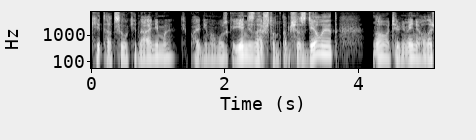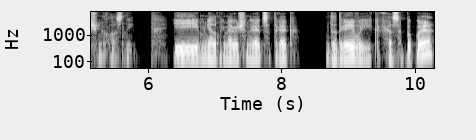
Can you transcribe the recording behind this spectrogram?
какие-то отсылки на аниме, типа аниме-музыка. Я не знаю, что он там сейчас делает, но, тем не менее, он очень классный. И мне, например, очень нравится трек Rave и как раз АПП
